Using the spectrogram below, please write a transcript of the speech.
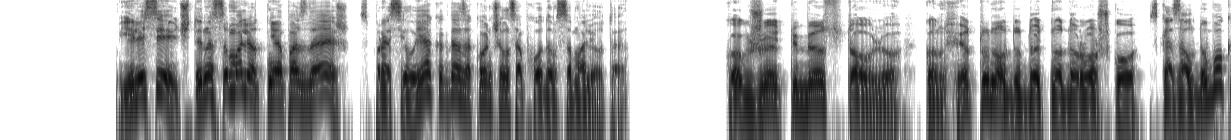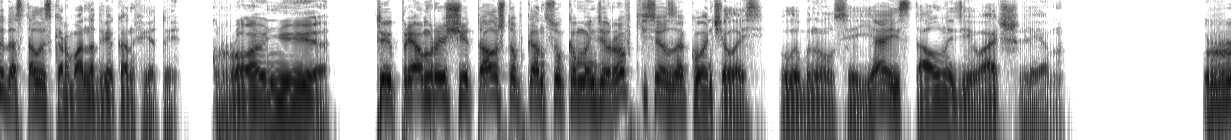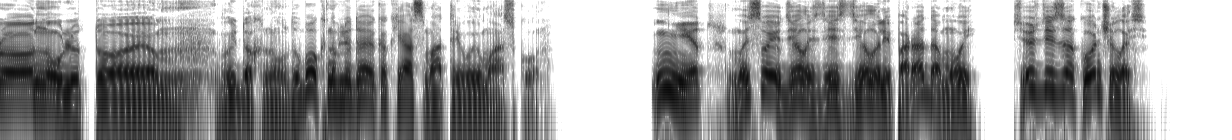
«Елисеевич, ты на самолет не опоздаешь?» – спросил я, когда закончил с обходом самолета. «Как же я тебя оставлю? Конфету надо дать на дорожку», — сказал Дубок и достал из кармана две конфеты. «Крайние». «Ты прям рассчитал, чтоб к концу командировки все закончилось?» — улыбнулся я и стал надевать шлем. «Рано улетаем», — выдохнул Дубок, наблюдая, как я осматриваю маску. «Нет, мы свое дело здесь сделали, пора домой. Все здесь закончилось».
